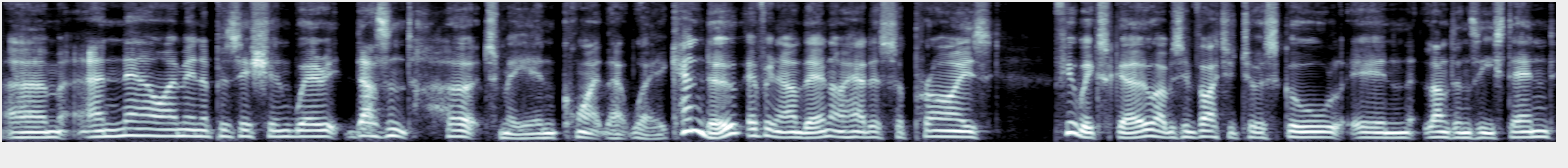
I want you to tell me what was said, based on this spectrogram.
Um, and now I'm in a position where it doesn't hurt me in quite that way. It can do every now and then. I had a surprise a few weeks ago. I was invited to a school in London's East End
